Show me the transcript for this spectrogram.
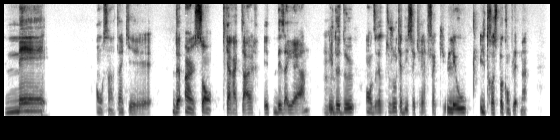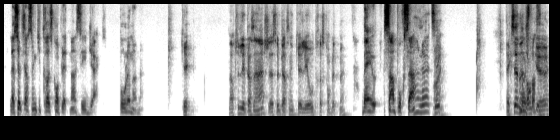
Mais on s'entend que, de un, son caractère est désagréable. Et mhm. de deux, on dirait toujours qu'il y a des secrets. Fait que Léo, il ne trosse pas complètement. La seule personne qui trosse complètement, c'est Jack, pour le moment. OK. Dans tous les personnages, c'est la seule personne que Léo trosse complètement? Ben, 100% là, tu sais. Fait que ça, admettons que.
